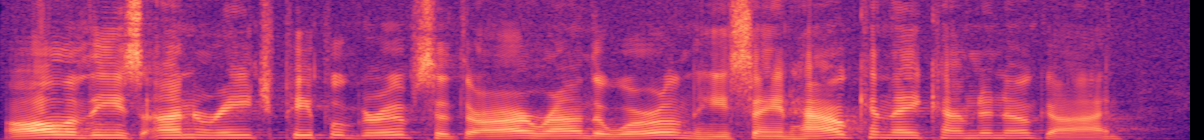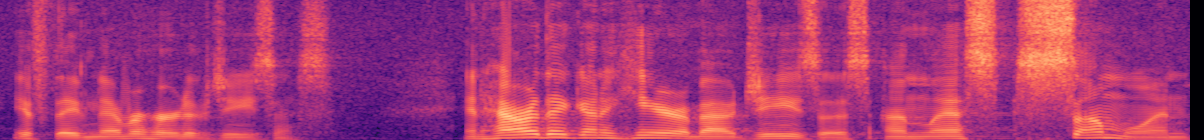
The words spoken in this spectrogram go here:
all of these unreached people groups that there are around the world, and he's saying, How can they come to know God if they've never heard of Jesus? And how are they going to hear about Jesus unless someone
